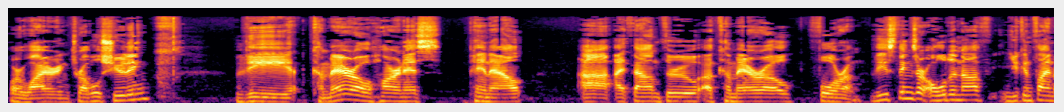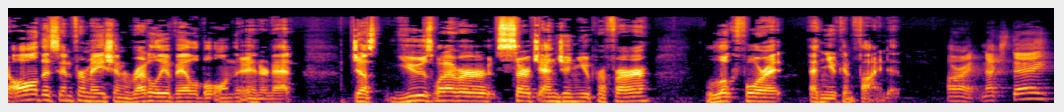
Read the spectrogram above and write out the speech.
or wiring troubleshooting. The Camaro harness pinout uh, I found through a Camaro forum. These things are old enough. You can find all this information readily available on the internet. Just use whatever search engine you prefer, look for it, and you can find it. All right, next day,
